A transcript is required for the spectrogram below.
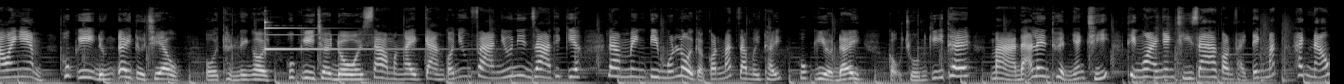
Chào anh em, Hookie đứng đây từ chiều. Ôi thần linh ơi, Hookie chơi đồ hay sao mà ngày càng có những pha như ninja thế kia? Làm mình tìm muốn lồi cả con mắt ra mới thấy Hookie ở đây, cậu trốn kỹ thế Mà đã lên thuyền nhanh trí Thì ngoài nhanh trí ra còn phải tinh mắt, hách não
